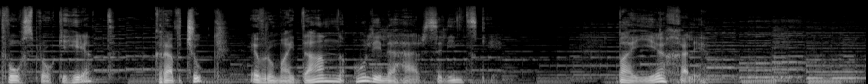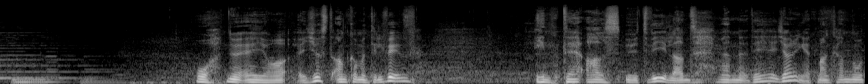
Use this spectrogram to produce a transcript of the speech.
tvåspråkighet, Kravchuk, Euromaidan och lille herr Zelinsky. Поехали! Åh, nu är jag just ankommen till Lviv inte alls utvilad, men det gör inget. Man kan nog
